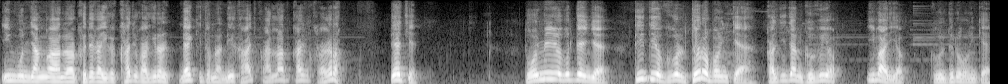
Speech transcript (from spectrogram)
인군 장관하느라 그대가 이거 가져가기를 맺기도나 네 가져가려면 가져가거라. 됐지? 도민이가 그때 이제 드디어 그걸 들어보니까 갈지자는 그거요 이발이요 그걸 들어보니까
